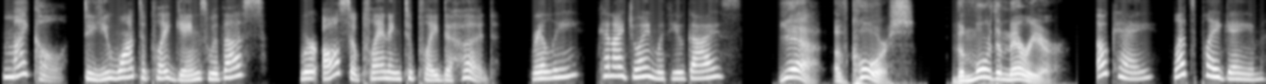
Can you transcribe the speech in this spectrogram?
Michael, do you want to play games with us? We're also planning to play the hood. Really? Can I join with you guys? Yeah, of course. The more the merrier. Okay, let's play game.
